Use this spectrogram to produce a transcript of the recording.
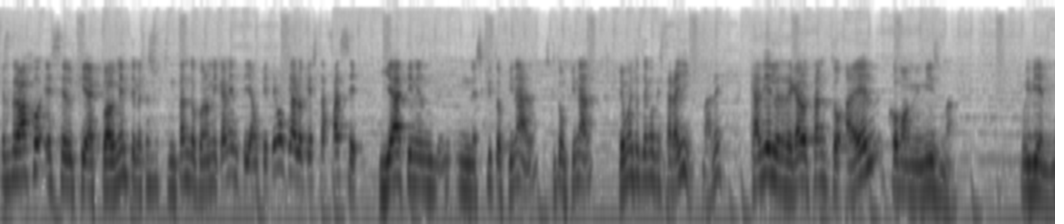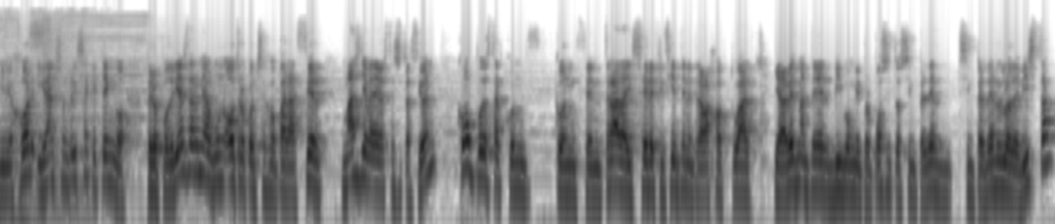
Este trabajo es el que actualmente me está sustentando económicamente y aunque tengo claro que esta fase ya tiene un, un escrito final, escrito un final, de momento tengo que estar allí, ¿vale? Cada le regalo tanto a él como a mí misma. Muy bien, mi mejor y gran sonrisa que tengo. Pero ¿podrías darme algún otro consejo para hacer más llevadera esta situación? ¿Cómo puedo estar concentrada y ser eficiente en el trabajo actual y a la vez mantener vivo mi propósito sin, perder, sin perderlo de vista?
